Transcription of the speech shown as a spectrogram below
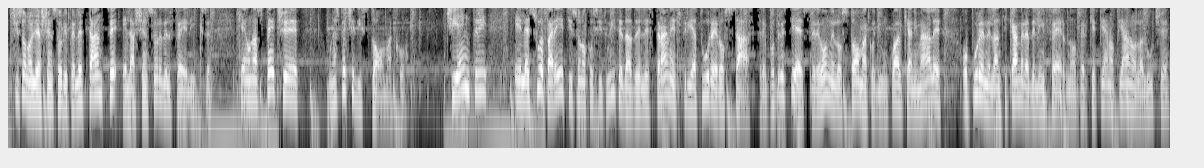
Ci sono gli ascensori per le stanze e l'ascensore del Felix, che è una specie, una specie di stomaco. Ci entri e le sue pareti sono costituite da delle strane striature rossastre. Potresti essere o nello stomaco di un qualche animale oppure nell'anticamera dell'inferno, perché piano piano la luce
